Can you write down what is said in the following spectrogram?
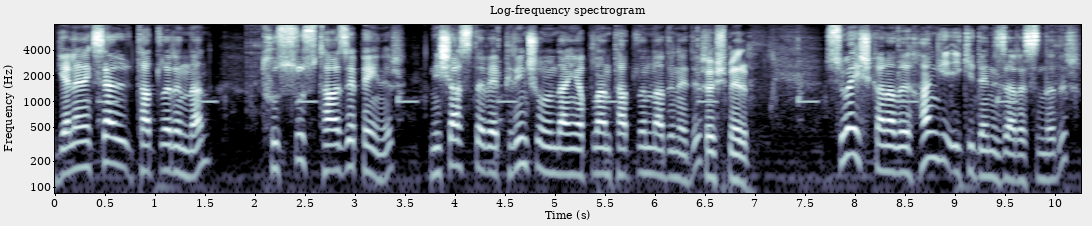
geleneksel tatlarından tuzsuz taze peynir, nişasta ve pirinç unundan yapılan tatlının adı nedir? Höşmerim. Süveyş kanalı hangi iki deniz arasındadır?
